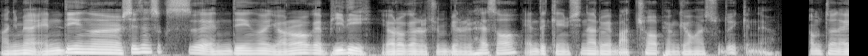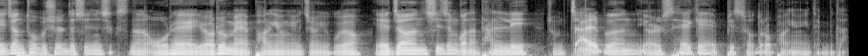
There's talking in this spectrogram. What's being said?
아니면 엔딩을 시즌 6 엔딩을 여러 개 미리 여러 개를 준비를 해서 엔드게임 시나리오에 맞춰 변경할 수도 있겠네요. 아무튼 에이전트 오브 쉴드 시즌 6는 올해 여름에 방영 예정이고요. 예전 시즌과는 달리 좀 짧은 13개 에피소드로 방영이 됩니다.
